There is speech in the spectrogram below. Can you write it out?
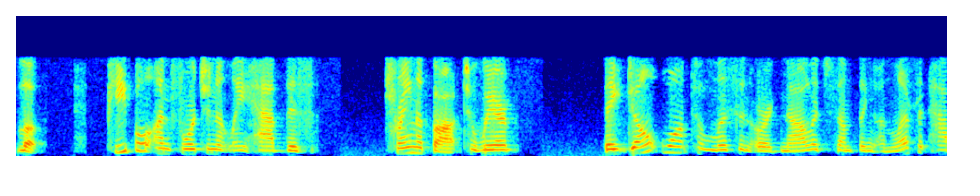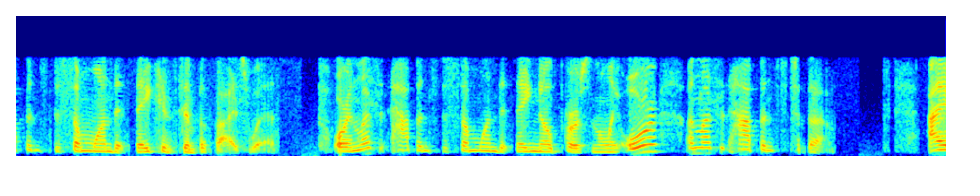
look. People unfortunately have this train of thought to where they don't want to listen or acknowledge something unless it happens to someone that they can sympathize with or unless it happens to someone that they know personally, or unless it happens to them. I,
